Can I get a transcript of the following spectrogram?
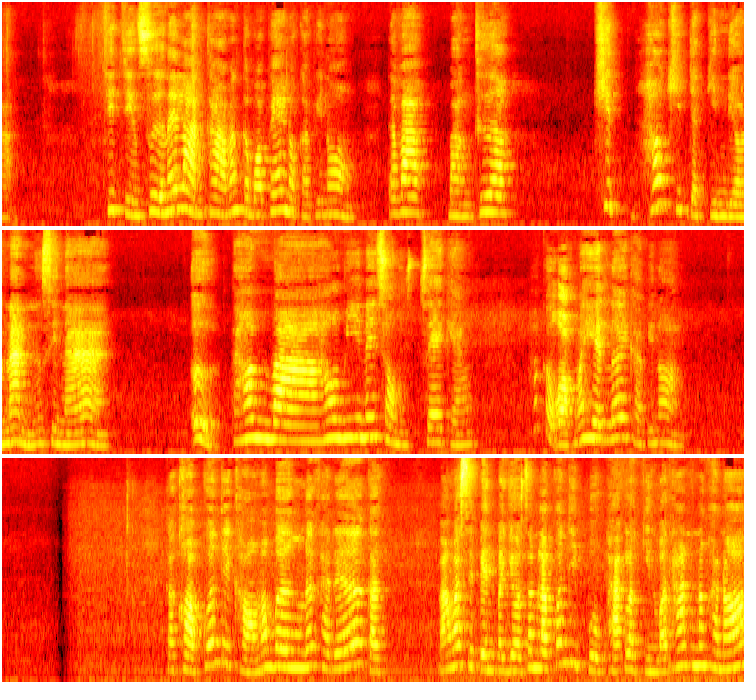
ค่ะ ที่จริงซื้อในร้านค่ะ มันก็บ่แพงหรอกค่ะพี่น้อง แต่ว่าบางเทื่อคิดเฮาคิดอยากกินเดียวนั่นจังซี่นะ เออถ้าเฮาว่าเฮามีในสองแช่แข็งเฮาก็ออกมาเฮ็ดเลยค่ะพี่น้องก็ขอบคุณที่เขามาเบิ่งเด้อค่ะเด้อก็ หวังว่าสิเป็นประโยชน์สำหรับคนที่ปลูกผักเรากินบ่ท่านเนาะค่ะเนาะ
